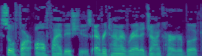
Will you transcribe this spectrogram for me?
So far, all five issues. Every time I've read a John Carter book,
